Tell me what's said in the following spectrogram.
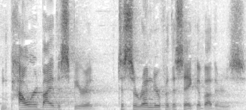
empowered by the Spirit to surrender for the sake of others.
